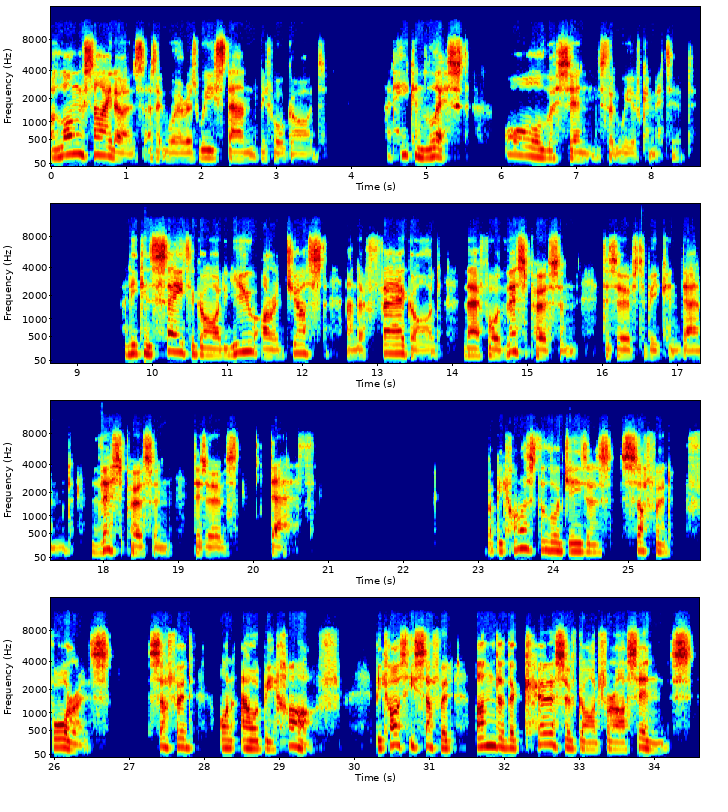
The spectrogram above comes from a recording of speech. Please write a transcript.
alongside us, as it were, as we stand before God. And he can list all the sins that we have committed. And he can say to God, You are a just and a fair God. Therefore, this person deserves to be condemned. This person deserves death. But because the Lord Jesus suffered for us, suffered on our behalf, because he suffered under the curse of God for our sins,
